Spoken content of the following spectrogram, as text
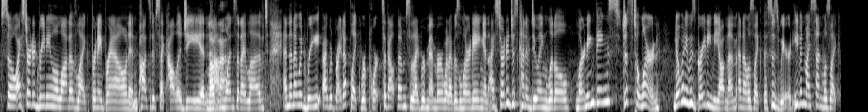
So I started reading a lot of like Brene Brown and positive psychology and um, ones that I loved. And then I would read I would write up like reports about them so that I'd remember what I was learning. And I started just kind of doing little learning things just to learn. Nobody was grading me on them. And I was like, this is weird. Even my son was like,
